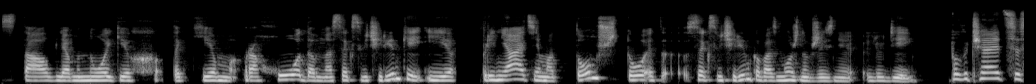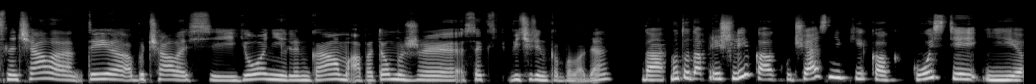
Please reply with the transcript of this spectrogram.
стал для многих таким проходом на секс-вечеринке и принятием о том, что это секс-вечеринка возможна в жизни людей. Получается, сначала ты обучалась йони, лингам, а потом уже секс-вечеринка была, да? Да, мы туда пришли как участники, как гости, и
